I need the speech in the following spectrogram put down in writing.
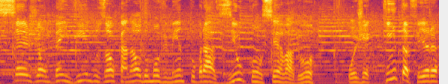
sejam bem-vindos ao canal do Movimento Brasil Conservador. Hoje é quinta-feira,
